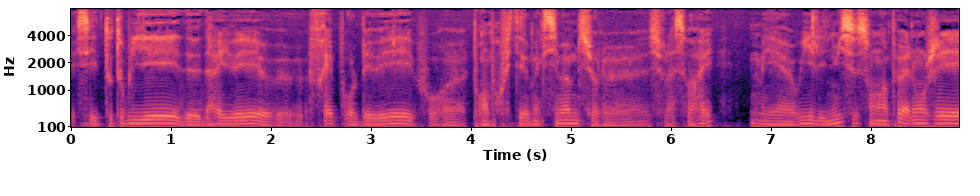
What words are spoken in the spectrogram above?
essayer de tout oublier, d'arriver frais pour le bébé, pour pour en profiter au maximum sur le sur la soirée. Mais oui, les nuits se sont un peu allongées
